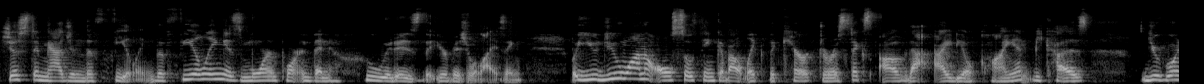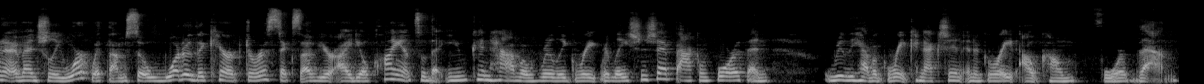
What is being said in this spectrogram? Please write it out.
just imagine the feeling. The feeling is more important than who it is that you're visualizing. But you do want to also think about like the characteristics of that ideal client because you're going to eventually work with them. So, what are the characteristics of your ideal client so that you can have a really great relationship back and forth and really have a great connection and a great outcome for them?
